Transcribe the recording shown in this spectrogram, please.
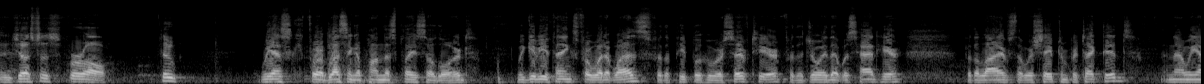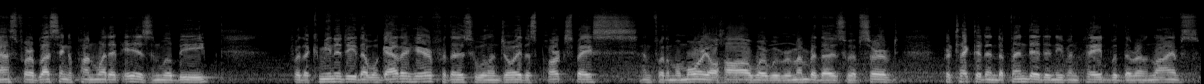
and justice for all. Two. We ask for a blessing upon this place, O Lord. We give you thanks for what it was, for the people who were served here, for the joy that was had here, for the lives that were shaped and protected. And now we ask for a blessing upon what it is and will be, for the community that will gather here, for those who will enjoy this park space, and for the Memorial Hall where we remember those who have served, protected, and defended, and even paid with their own lives.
